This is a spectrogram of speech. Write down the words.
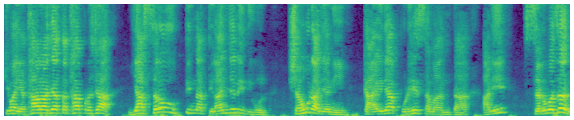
किंवा यथा राजा तथा प्रजा या सर्व उक्तींना तिलांजली देऊन शाहू राजांनी कायद्या पुढे समानता आणि सर्वजण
